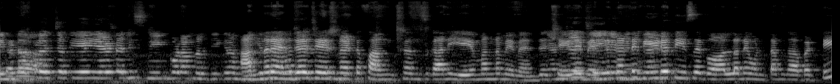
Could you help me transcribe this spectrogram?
ఎన్ని డబ్బులు వచ్చాక ఏ ఏటని నేను కూడా దిగిన. అందరు ఎంజాయ్ చేసినట్టు ఫంక్షన్స్ కానీ ఏమన్నా మేము ఎంజాయ్ చేయలేము. ఎందుకంటే వీడియో తీసే గోల్లోనే ఉంటాం కాబట్టి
